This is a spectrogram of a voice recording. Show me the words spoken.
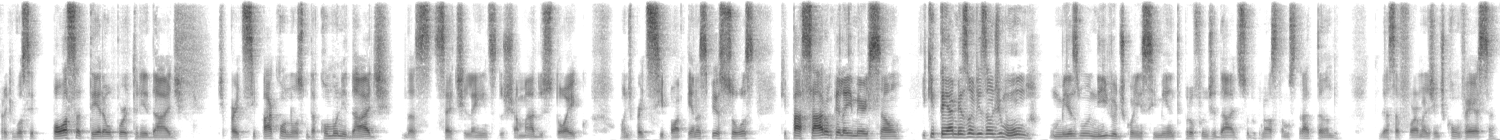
para que você possa ter a oportunidade de participar conosco da comunidade das sete lentes, do chamado estoico, onde participam apenas pessoas que passaram pela imersão e que têm a mesma visão de mundo, o mesmo nível de conhecimento e profundidade sobre o que nós estamos tratando. Dessa forma, a gente conversa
